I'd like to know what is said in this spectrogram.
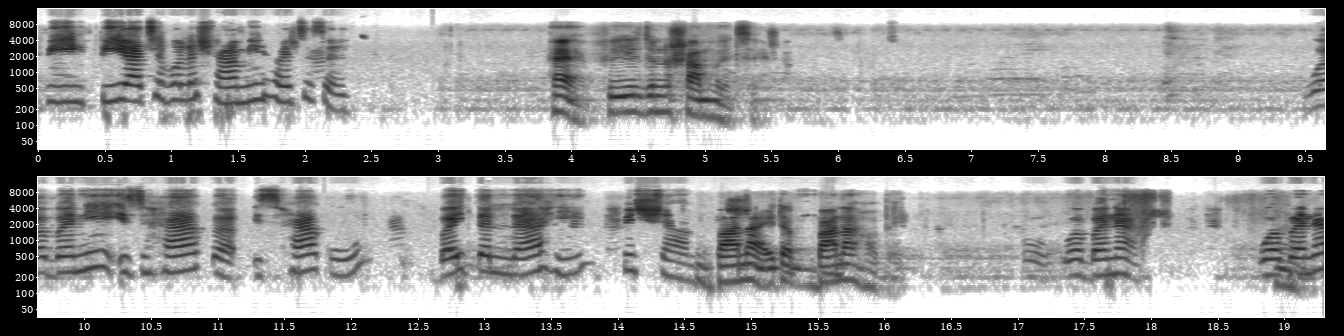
পি পি আছে বলে হয়েছে স্যার? হ্যাঁ জন্য শাম হয়েছে। ওয়াবানি ইসহাক ইসহাকু বাইতাল্লাহি শাম বানা এটা বানা হবে। ও ওয়াবানা ওয়াবানা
